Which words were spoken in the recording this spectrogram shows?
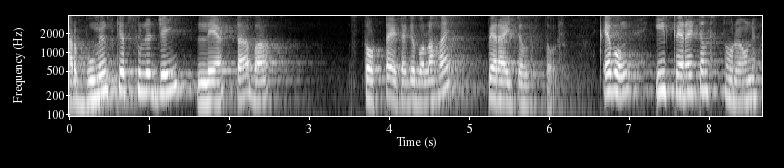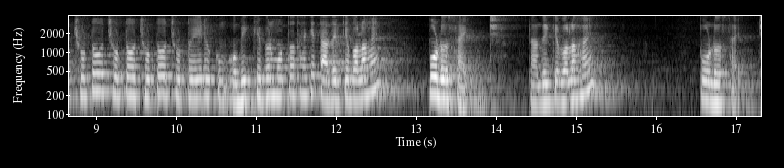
আর বুমেন্স ক্যাপসুলের যেই লেয়ারটা বা স্তরটা এটাকে বলা হয় প্যারাইটাল স্তর। এবং এই প্যারাইটাল স্তরে অনেক ছোট ছোট ছোট ছোট এরকম অভিক্ষেপের মতো থাকে, তাদেরকে বলা হয় পোডোসাইট। তাদেরকে বলা হয় পোডোসাইট।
